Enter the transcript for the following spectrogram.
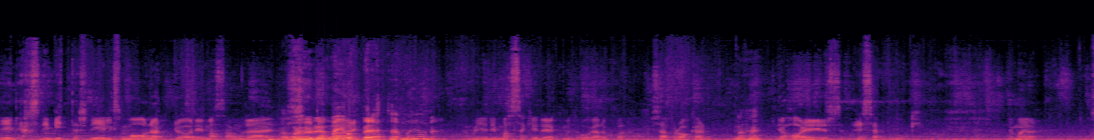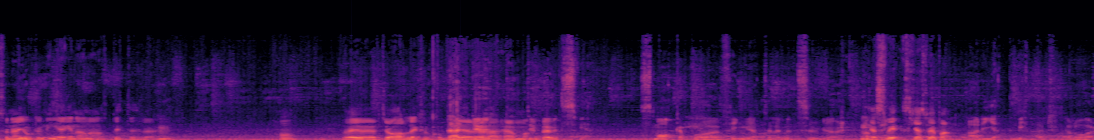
Det är, alltså, det är bitter, så det är liksom malört och det är massa andra Vad har du kinabarr. gjort? Berätta hur man gör nu. Ja, men det är massa kryddor, jag kommer inte ihåg allihopa. Så här på rak arm. Nähä. Jag har i receptbok hur man gör. Så ni har gjort en egen ananasbitter till det? Ja. Det gör ju att jag aldrig kan Mm. Det här, kopiera du, det här hemma. du behöver inte sve- smaka på fingret eller med ett sugrör. Ska jag, sve, ska jag svepa? Ja, det är jättebittert, jag lovar.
